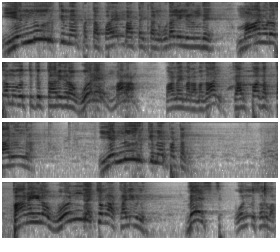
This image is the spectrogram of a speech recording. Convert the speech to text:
எண்ணூறுக்கு மேற்பட்ட பயன்பாட்டை தன் உடலில் இருந்து மானுட சமூகத்துக்கு தருகிற ஒரே மரம் பனை மரம் தான் கற்பக தருங்கிறான். எண்ணூறுக்கு மேற்பட்டது. பனையில ஒன்று சொல்றா கழிவுன்னு. வேஸ்ட் ஒன்னு சொல்லுவான்.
